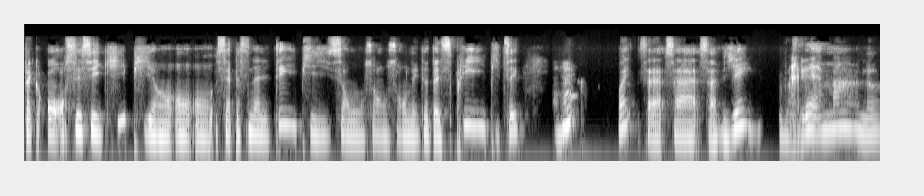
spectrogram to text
Fait qu'on on sait c'est qui, puis on, sa personnalité, puis son, son, son état d'esprit, puis tu sais. Mm-hmm. Oui, ça, ça, ça vient vraiment, là,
